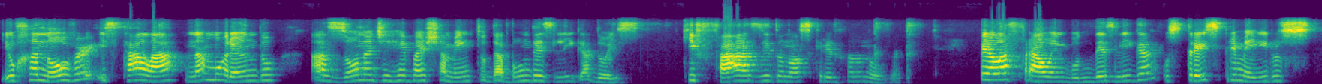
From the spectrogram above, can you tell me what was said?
E o Hannover está lá namorando a zona de rebaixamento da Bundesliga 2. Que fase do nosso querido Hannover. Pela Frauen Bundesliga, os três primeiros,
